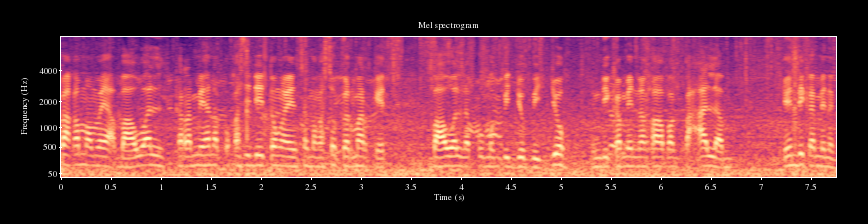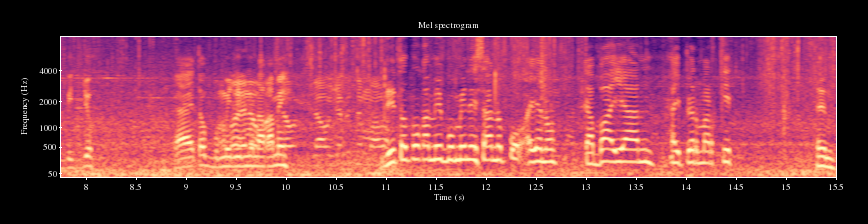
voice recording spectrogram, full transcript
baka mamaya bawal. Karamihan na po kasi dito ngayon sa mga supermarket, bawal na po mag-video-video. Hindi kami nakapagpaalam, kaya hindi kami nag-video. Kaya ito, bumili muna kami. Dito po kami bumili sa ano po, ayan o, Kabayan Hypermarket. Ayun.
